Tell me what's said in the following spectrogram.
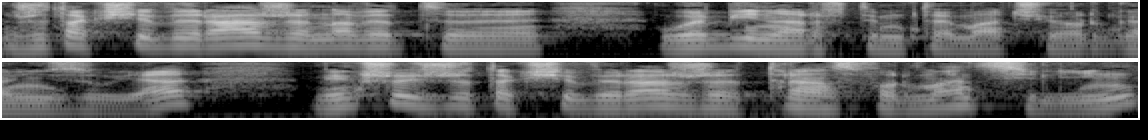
że tak się wyrażę, nawet e, webinar w tym temacie organizuję. Większość, że tak się wyrażę, transformacji lin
